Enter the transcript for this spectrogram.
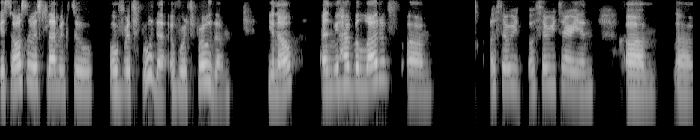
it's also Islamic to overthrow them. Overthrow them, you know. And we have a lot of um, author- authoritarian um, uh,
